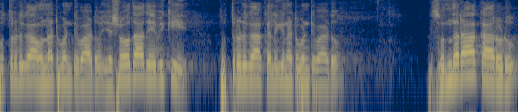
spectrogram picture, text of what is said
పుత్రుడుగా ఉన్నటువంటి వాడు యశోదాదేవికి పుత్రుడుగా కలిగినటువంటి వాడు సుందరాకారుడు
